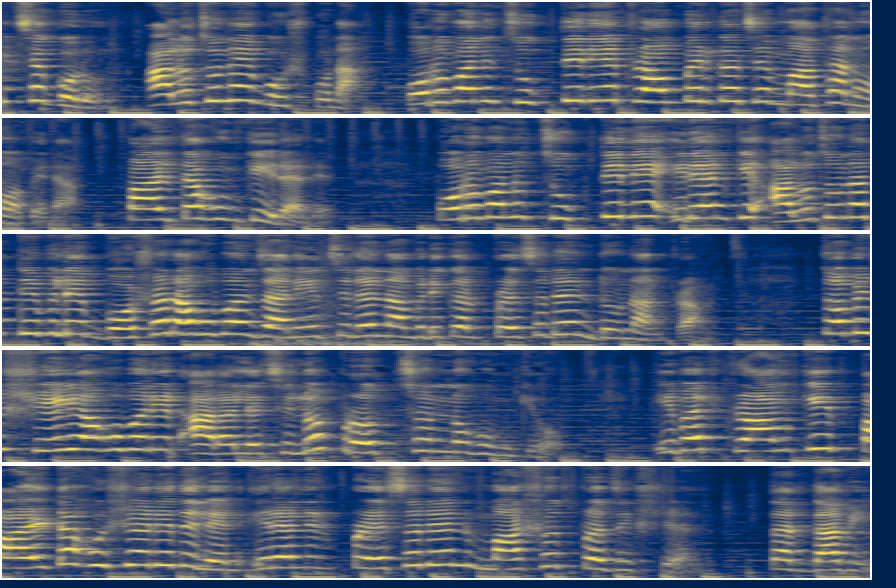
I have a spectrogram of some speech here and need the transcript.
ইচ্ছা করুন, আলোচনায় বসবো না। পরমাণু চুক্তি নিয়ে ট্রাম্পের কাছে মাথা নোয়াবে না। পাল্টা হুমকি ইরানের। পরমাণু চুক্তি নিয়ে ইরানকে আলোচনার টেবিলে বসার আহ্বান জানিয়েছিলেন আমেরিকার প্রেসিডেন্ট ডোনাল্ড ট্রাম্প। তবে সেই আহ্বানের আড়ালে ছিল প্রচ্ছন্ন হুমকিও। এবার ট্রাম্পকে পাল্টা হুঁশিয়ারি দিলেন ইরানের প্রেসিডেন্ট মাসুদ প্রাজিকশন তার দাবি,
